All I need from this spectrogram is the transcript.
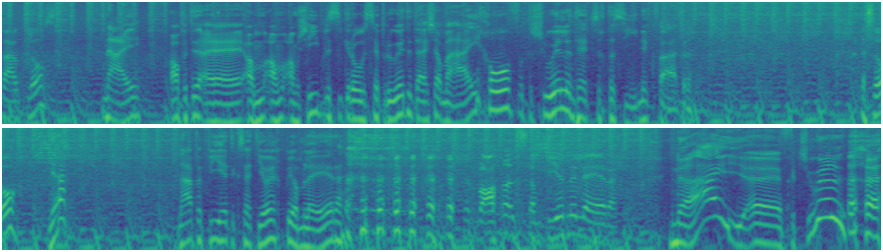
Das auch gelost? Nein, aber der, äh, am, am, am Scheibler, sein grosser Bruder, der ist am Heimkommen von der Schule und hat sich das reingefedert. So? Ja. Nebenbei hat er gesagt, ja, ich bin am Lehren. Was? Am Bierle lehren? Nein, äh, für die Schule. ja,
